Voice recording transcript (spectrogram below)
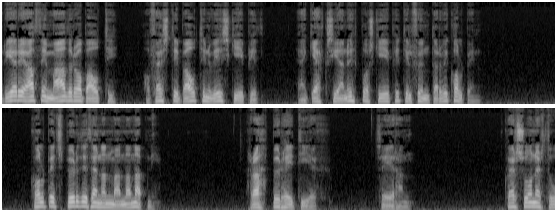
rýri að þeim maður á báti og festi bátin við skipið en gekk síðan upp á skipi til fundar við Kolbein. Kolbein spurði þennan manna nafni. Rappur heiti ég, segir hann. Hvers son er þú,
